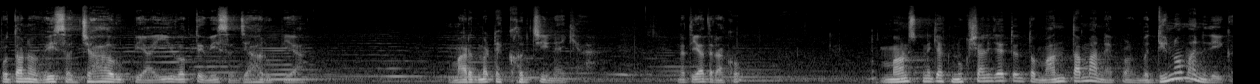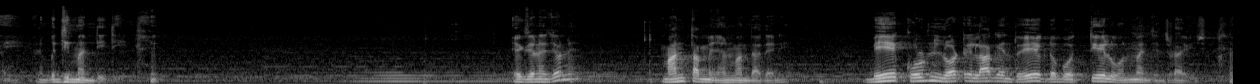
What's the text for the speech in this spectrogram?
પોતાના વીસ હજાર રૂપિયા એ વખતે વીસ હજાર રૂપિયા મારા માટે ખર્ચી નાખ્યા. નથી યાદ રાખો? માણસને ક્યાંક નુકસાન જાય તો માનતા માને, પણ બધી ન માની દઈ કઈ. અને બધી માની દીધી. એક જણે જો ને, માનતા મેં હનુમાન દાદાની. બે કરોડની લોટરી લાગે ને તો એક ડબ્બો તેલ હનુમાનજી ચડાવ્યું છે.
